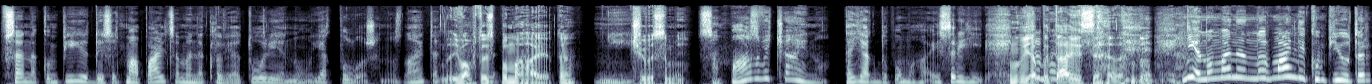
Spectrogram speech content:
все на компі десятьма пальцями на клавіатурі, ну як положено, знаєте. І вам хтось допомагає, так? Ні. Чи ви самі? Сама, звичайно Та як допомагає, Сергій? Ну я питаюся. Мене... Ну. Ні, ну в мене нормальний комп'ютер,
